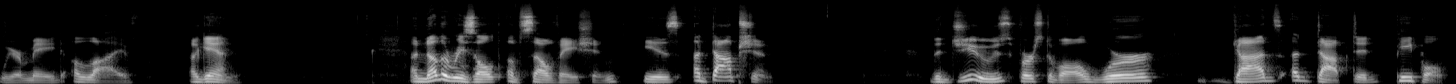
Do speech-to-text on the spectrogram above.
We are made alive again. Another result of salvation is adoption. The Jews, first of all, were God's adopted people.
